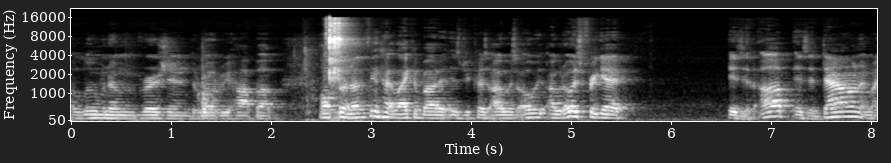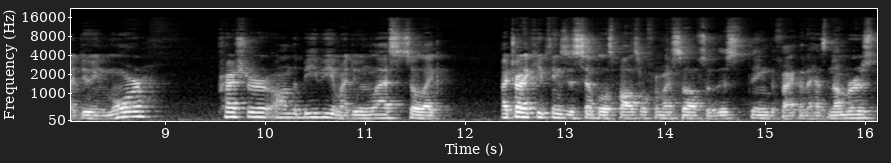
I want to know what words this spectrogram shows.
aluminum version, the rotary hop up. Also, another thing I like about it is because I was always, I would always forget, is it up? Is it down? Am I doing more? pressure on the BB? Am I doing less? So like, I try to keep things as simple as possible for myself. So this thing, the fact that it has numbers,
